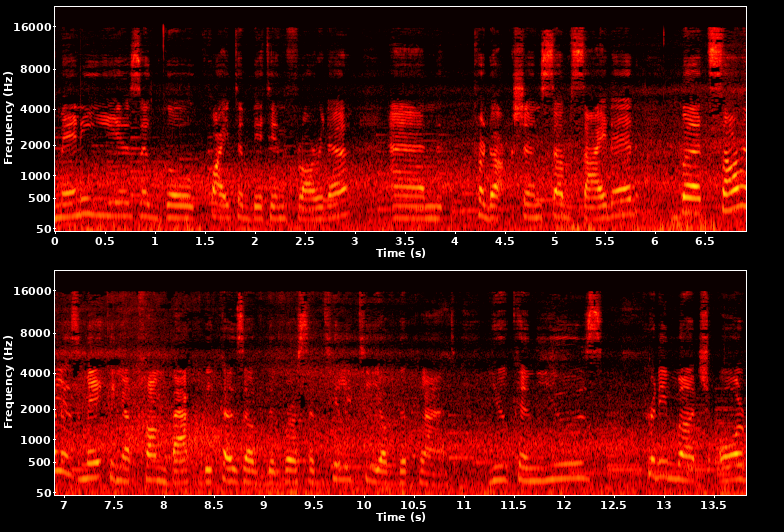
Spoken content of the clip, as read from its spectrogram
many years ago, quite a bit in Florida, and production subsided. But sorrel is making a comeback because of the versatility of the plant. You can use pretty much all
